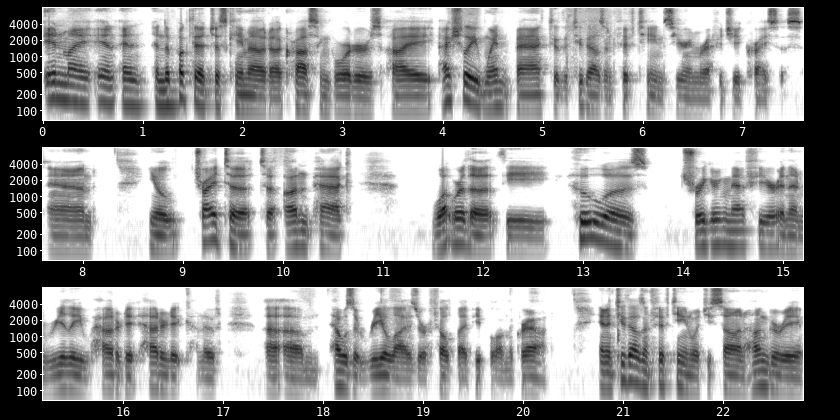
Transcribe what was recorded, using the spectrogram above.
in my in, in, in the book that just came out, uh, Crossing Borders, I actually went back to the 2015 Syrian refugee crisis and you know tried to to unpack what were the the who was triggering that fear, and then really how did it how did it kind of uh, um, how was it realized or felt by people on the ground? And in 2015, what you saw in Hungary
